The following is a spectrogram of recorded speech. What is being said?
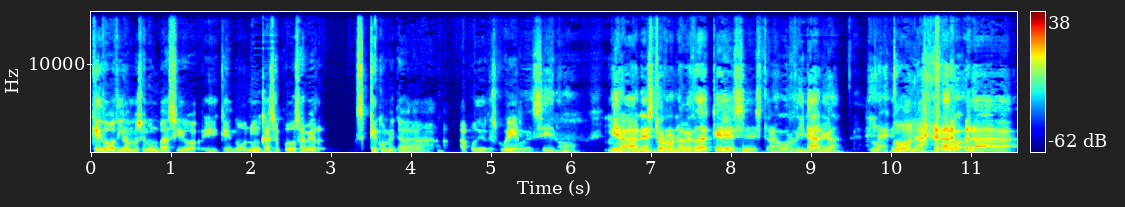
quedó, digamos, en un vacío y que no, nunca se pudo saber qué cometa ha, podido descubrir. sí, ¿no? Mira, Néstor, la verdad que eres extraordinario. ¿ah? No, no, nada. Claro, la...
